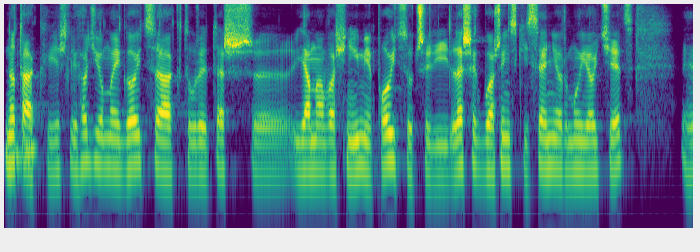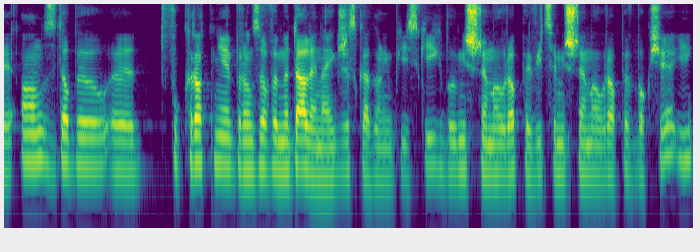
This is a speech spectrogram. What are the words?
No mhm. tak, jeśli chodzi o mojego ojca, który też, ja mam właśnie imię po ojcu, czyli Leszek Błażyński senior, mój ojciec, on zdobył y, dwukrotnie brązowe medale na Igrzyskach Olimpijskich, był mistrzem Europy, wicemistrzem Europy w boksie i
